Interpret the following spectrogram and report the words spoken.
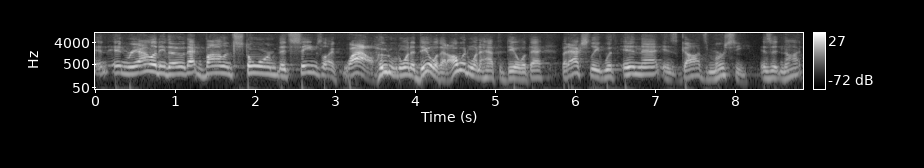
in, in, reality, though, that violent storm that seems like, wow, who would want to deal with that? I wouldn't want to have to deal with that. But actually, within that is God's mercy, is it not?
